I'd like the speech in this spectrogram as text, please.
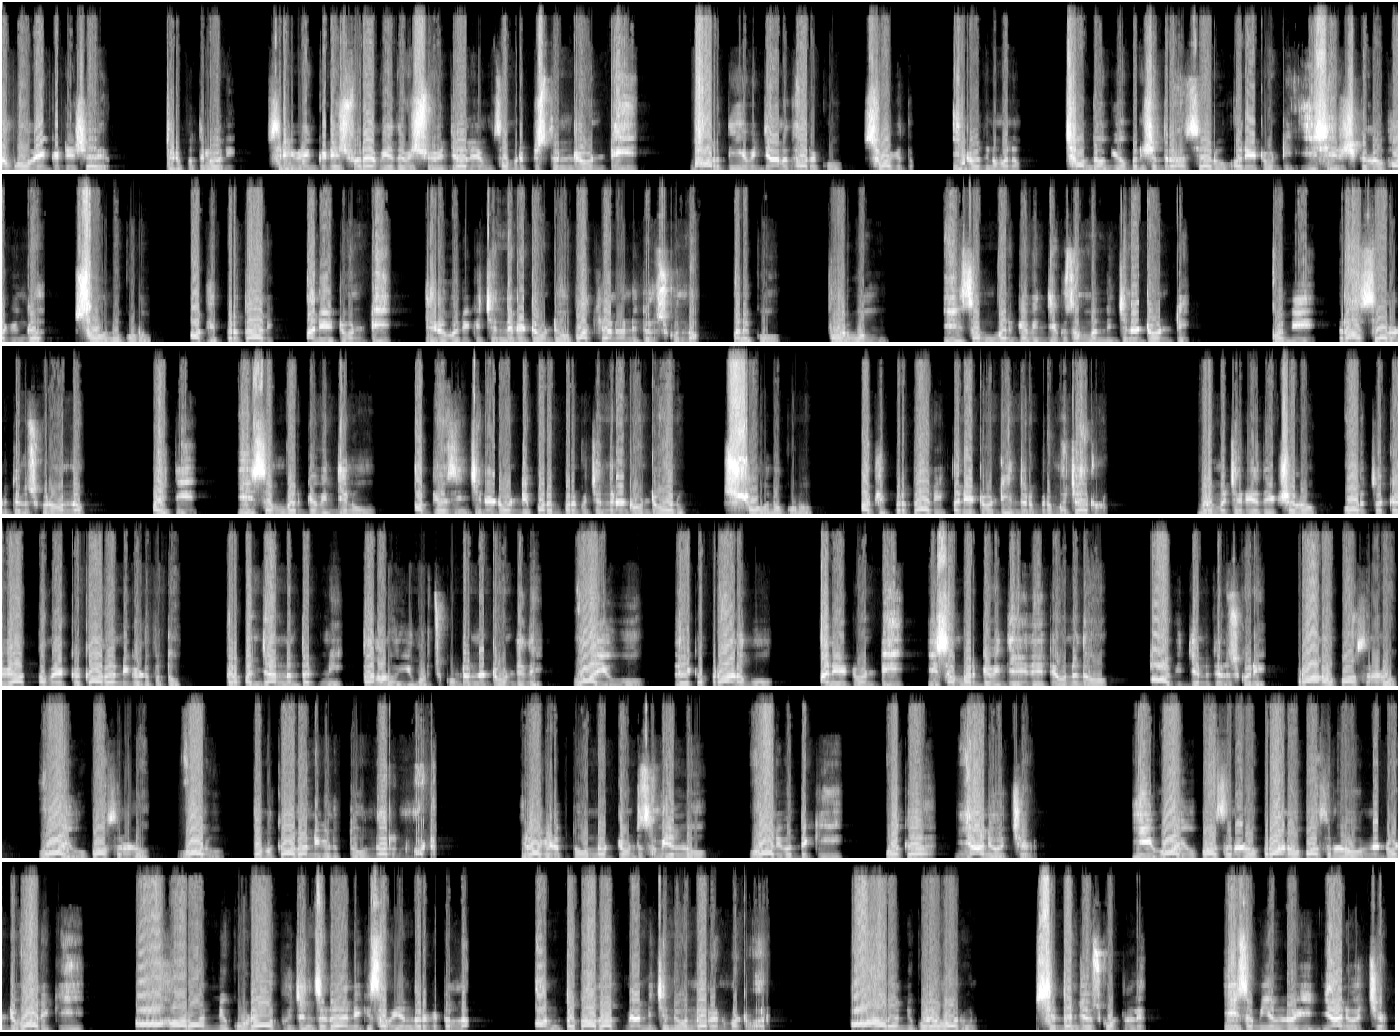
నమో వెంకటేశాయ. తిరుపతిలోని శ్రీ వెంకటేశ్వర వేద విశ్వవిద్యాలయం సమర్పిస్తున్నటువంటి భారతీయ విజ్ఞానధారకు స్వాగతం. ఈ రోజున మనం ఛాందోగ్యోపనిషద్ రహస్యాలు అనేటువంటి ఈ శీర్షికలో భాగంగా సౌనకుడు అభిప్రతారి అనేటువంటి ఇరువురికి చెందినటువంటి ఉపాఖ్యానాన్ని తెలుసుకుందాం. మనకు పూర్వం ఈ సంవర్గ విద్యకు సంబంధించినటువంటి కొన్ని రహస్యాలను తెలుసుకుని ఉన్నాం. అయితే ఈ సంవర్గ విద్యను అభ్యసించినటువంటి పరంపరకు చెందినటువంటి వారు శౌనకుడు అభిప్రతారి అనేటువంటి ఇద్దరు బ్రహ్మచారులు. బ్రహ్మచర్య దీక్షలో వారు చక్కగా తమ యొక్క కాలాన్ని గడుపుతూ ప్రపంచాన్నంతటినీ తనలో ఇముడ్చుకుంటున్నటువంటిది వాయువు లేక ప్రాణము అనేటువంటి ఈ సంవర్గ విద్య ఏదైతే ఉన్నదో ఆ విద్యను తెలుసుకొని ప్రాణోపాసనలో వాయు ఉపాసనలో వారు తమ కాలాన్ని గడుపుతూ ఉన్నారన్నమాట. ఇలా గడుపుతూ ఉన్నటువంటి సమయంలో వారి వద్దకి ఒక జ్ఞాని వచ్చాడు. ఈ వాయు ఉపాసనలో ప్రాణోపాసనలో ఉన్నటువంటి వారికి ఆహారాన్ని కూడా భుజించడానికి సమయం దొరకటంలా అంత తాదాత్మ్యాన్ని చెంది ఉన్నారనమాట వారు. ఆహారాన్ని కూడా వారు సిద్ధం చేసుకోవట్లేదు ఈ సమయంలో ఈ జ్ఞాని వచ్చాడు.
